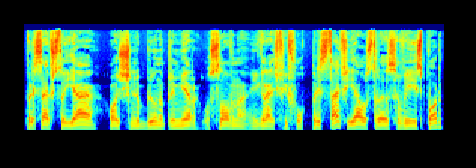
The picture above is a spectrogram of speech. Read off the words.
Представь, что я очень люблю, например, условно играть в FIFA. Представь, я устроился в e-спорт,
